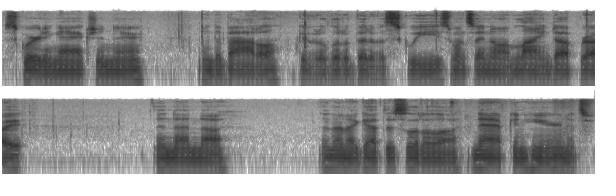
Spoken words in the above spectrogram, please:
squirting action there in the bottle. Give it a little bit of a squeeze once I know I'm lined up right. And then, uh, and then I got this little uh, napkin here, and it's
